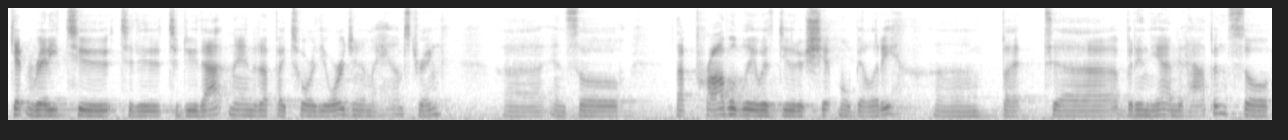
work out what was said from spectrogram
getting ready to to do, to do that, and I ended up I tore the origin in my hamstring, uh, and so that probably was due to ship mobility. Um, but uh, but in the end, it happened. So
